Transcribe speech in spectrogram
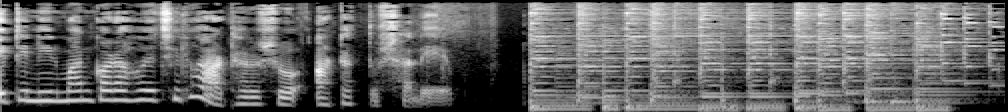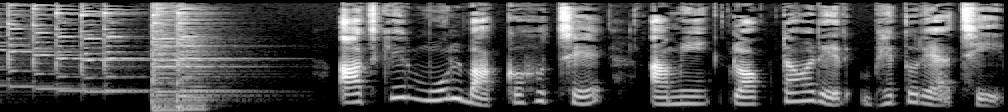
এটি নির্মাণ করা হয়েছিল আঠারোশ আটাত্তর সালে। আজকের মূল বাক্য হচ্ছে আমি ক্লক টাওয়ারের ভেতরে আছি।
